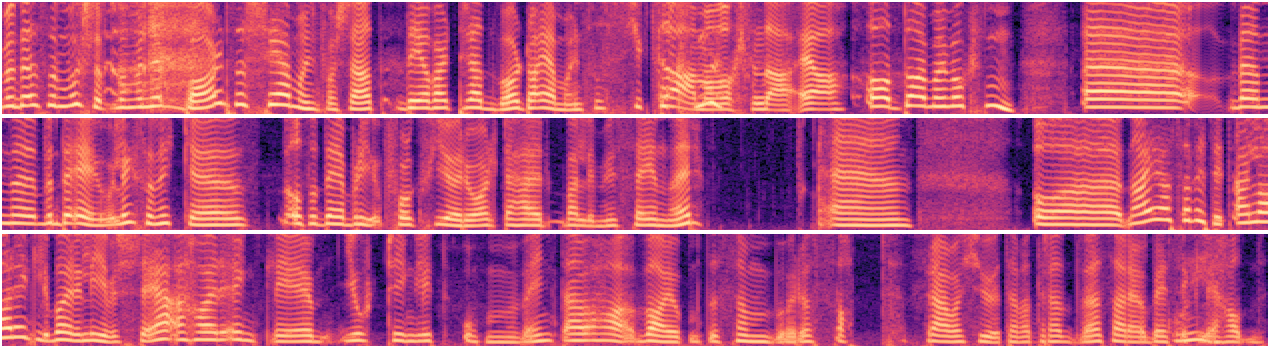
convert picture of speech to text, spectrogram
Men det er så morsomt, når man er barn, så ser man for seg at det å være 30 år, da er man så sykt voksen. Da er man voksen, da. Ja. Og da er man voksen. Eh, men, men det er jo liksom ikke Altså, det blir, folk gjør jo alt det her veldig mye seinere. og Nei, altså, jeg vet ikke. Jeg lar egentlig bare livet skje. Jeg har egentlig gjort ting litt omvendt. Jeg var jo på en måte samboer og satt fra jeg var 20 til jeg var 30, så har jeg jo basically Oi. hatt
